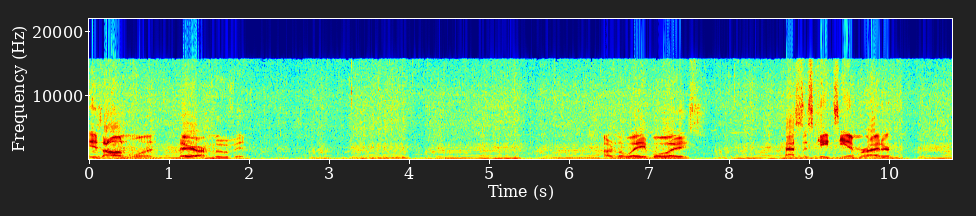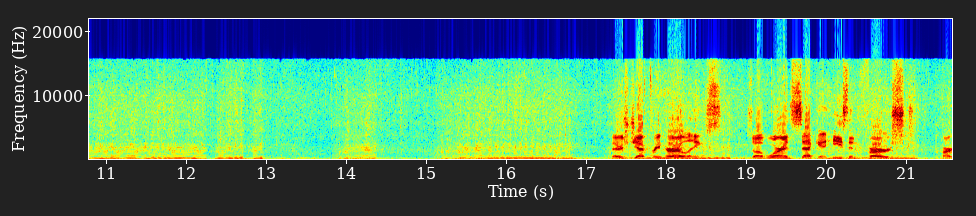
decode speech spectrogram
is on one. They are moving. Out of the way, boys. Past this KTM rider. There's Jeffrey Herlings. So if we're in second, he's in first. Or,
